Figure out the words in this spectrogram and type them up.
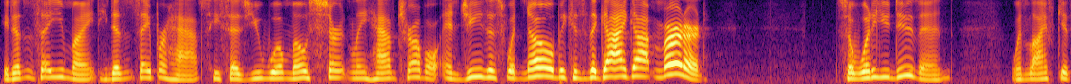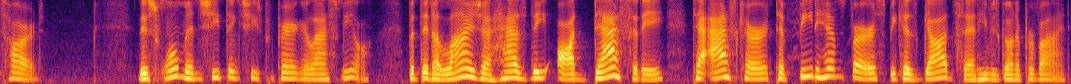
He doesn't say you might, he doesn't say perhaps. He says you will most certainly have trouble. And Jesus would know because the guy got murdered. So, what do you do then when life gets hard? This woman, she thinks she's preparing her last meal. But then Elijah has the audacity to ask her to feed him first because God said he was going to provide.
